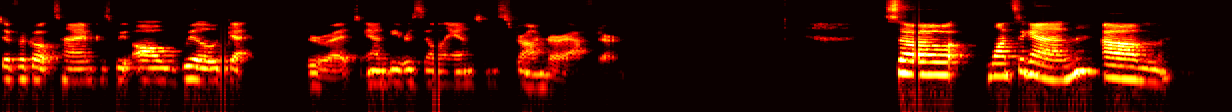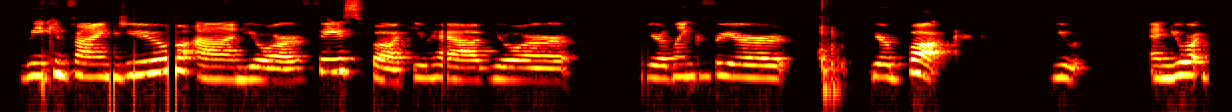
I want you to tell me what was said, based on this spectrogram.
difficult time because we all will get through it and be resilient and stronger after. So, once again, um, we can find you on your Facebook. You have your your link for your your book. You and your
